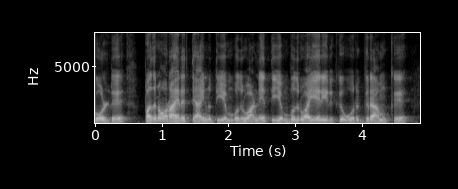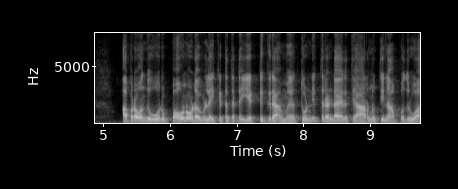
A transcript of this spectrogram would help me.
gold பதினோராயிரத்தி ஐநூற்றி எண்பது ரூபா நேற்று எண்பது ரூபா ஏறி இருக்குது ஒரு கிராமுக்கு. அப்புறம் வந்து ஒரு பவுனோட விலை கிட்டத்தட்ட எட்டு கிராமு தொண்ணூற்றி ரெண்டாயிரத்தி அறநூற்றி நாற்பது ரூபா.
